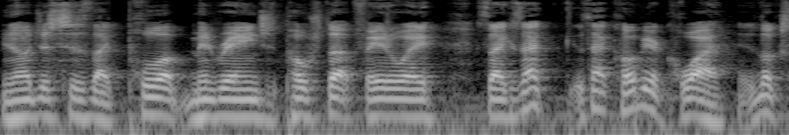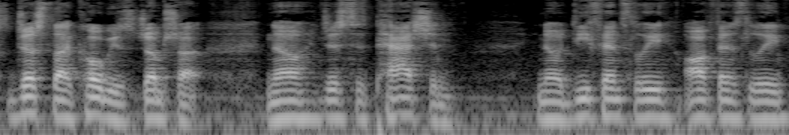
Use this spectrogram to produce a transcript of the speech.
You know, just his like pull up mid range, post up, fade away. It's like is that is that Kobe or Kawhi? It looks just like Kobe's jump shot. You know, just his passion. You know, defensively, offensively,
